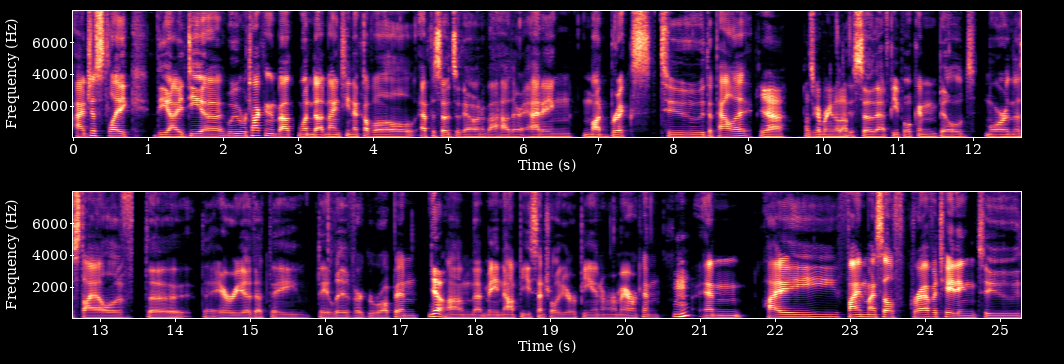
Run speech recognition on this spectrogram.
I just like the idea. We were talking about 1.19 a couple episodes ago and about how they're adding mud bricks to the palette Yeah, I was gonna bring that up. so that people can build more in the style of the the area that they they live or grew up in Yeah. um that may not be central european or american Mhm. and i find myself gravitating to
